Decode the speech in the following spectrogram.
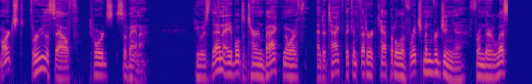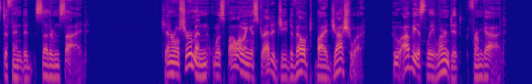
marched through the South towards Savannah. He was then able to turn back north and attack the Confederate capital of Richmond, Virginia, from their less defended southern side. General Sherman was following a strategy developed by Joshua, who obviously learned it from God.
